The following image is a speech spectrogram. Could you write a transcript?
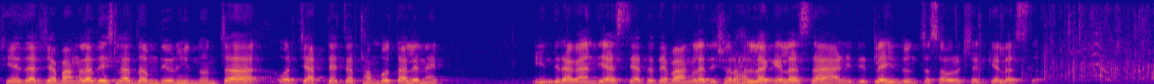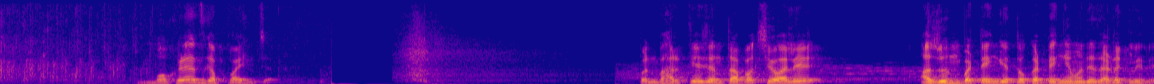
शेजारच्या बांगलादेशला दम देऊन हिंदूंचा वरचे अत्याचार थांबवता आले नाहीत. इंदिरा गांधी असत्या तर ते बांगलादेशवर हल्ला केला असता आणि तिथल्या हिंदूंचं संरक्षण केलं असतं. मोकळ्याच गप्पा यांच्या. पण भारतीय जनता पक्षवाले अजून बटेंगे तो कटेंगेमध्येच अडकलेले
